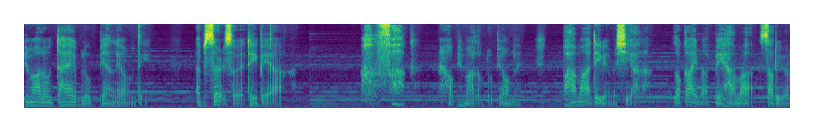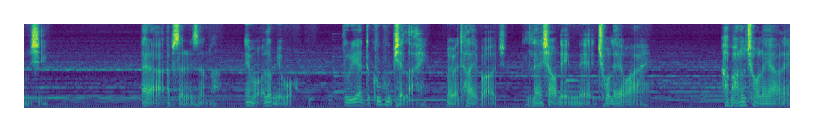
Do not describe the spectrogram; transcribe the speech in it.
မြန်မာလို diet ဘလို့ပြန်လဲအောင်မသိ absurd ဆိုတဲ့အဓိပ္ပာယ်က fuck အဲ့တော့မြန်မာလိုဘလို့ပြောမလဲဘာမှအဓိပ္ပာယ်မရှိရလားလောကကြီးမှာဘယ်ဟာမှစောက်တွေပဲမရှိဘူးအဲ့ဒါ absurdism လားအင်းပေါ့အဲ့လိုမျိုးပေါ့လူတွေကတခုခုဖြစ်လာရင်မပဲထားလိုက်ပါလမ်းလျှောက်နေနေချိုလဲသွားတယ် ဟာဘာလို့ချော်လဲရလဲ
